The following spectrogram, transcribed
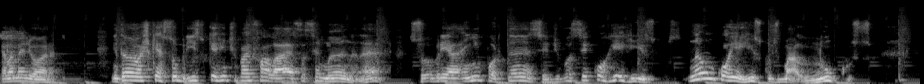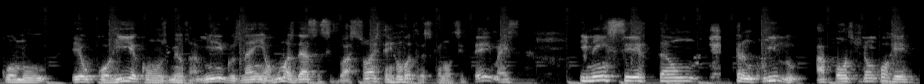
ela melhora. Então, eu acho que é sobre isso que a gente vai falar essa semana, né? Sobre a importância de você correr riscos. Não correr riscos malucos, como eu corria com os meus amigos, né? Em algumas dessas situações, tem outras que eu não citei, mas. E nem ser tão tranquilo a ponto de não correr.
